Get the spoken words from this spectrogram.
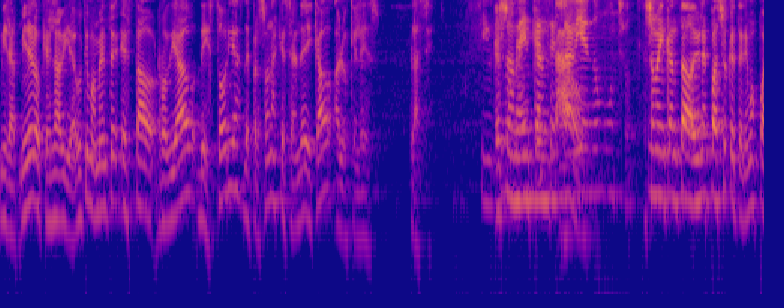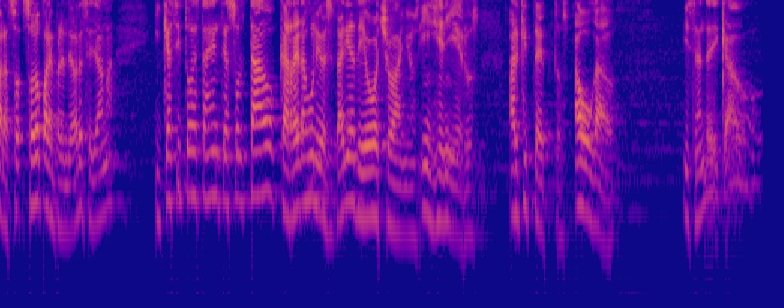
mira, mira lo que es la vida. Últimamente he estado rodeado de historias de personas que se han dedicado a lo que les place. Sí, Eso me ha últimamente se está encantado. viendo mucho. Eso sí. me ha encantado. Hay un espacio que tenemos para so- solo para emprendedores, se llama, y casi toda esta gente ha soltado carreras universitarias de 8 años, ingenieros, arquitectos, abogados, y se han dedicado.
